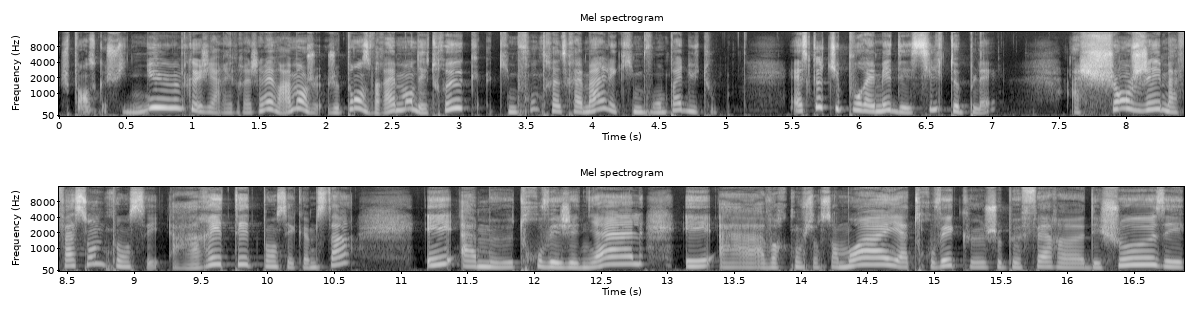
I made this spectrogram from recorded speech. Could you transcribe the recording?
je pense que je suis nulle, que j'y arriverai jamais. Vraiment, je, pense vraiment des trucs qui me font très très mal et qui me vont pas du tout. Est-ce que tu pourrais m'aider, s'il te plaît, à changer ma façon de penser, à arrêter de penser comme ça et à me trouver génial et à avoir confiance en moi et à trouver que je peux faire euh, des choses et,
